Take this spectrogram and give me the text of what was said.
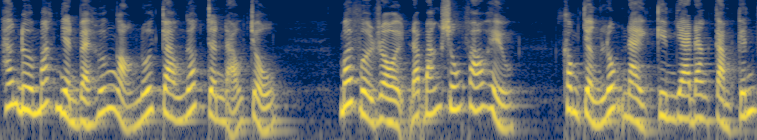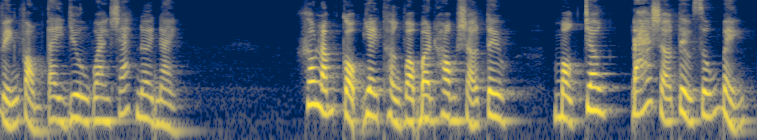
hắn đưa mắt nhìn về hướng ngọn núi cao ngất trên đảo chủ. Mới vừa rồi đã bắn súng pháo hiệu. Không chừng lúc này kim gia đang cầm kính viễn vọng tây dương quan sát nơi này. Khâu lắm cột dây thần vào bên hông sở tiêu. Một chân đá sở tiêu xuống biển.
